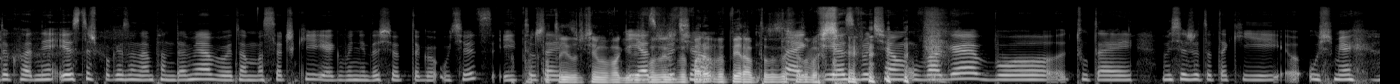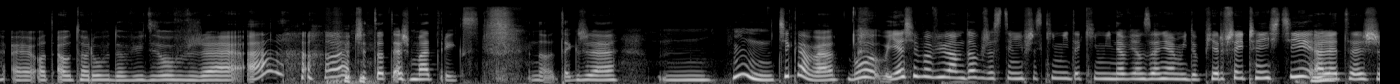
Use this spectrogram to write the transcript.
Dokładnie. Jest też pokazana pandemia, były tam maseczki, jakby nie da się od tego uciec. I A tutaj... to nie zwróciłem uwagi, ja może zwróciłam... wypieram to ze tak, ja zwróciłam uwagę, bo tutaj myślę, że to taki uśmiech e, od autorów do widzów, że a, czy to też Matrix? No, także hmm, ciekawa, bo ja się bawiłam dobrze z tymi wszystkimi takimi nawiązaniami do pierwszej części, hmm. ale też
